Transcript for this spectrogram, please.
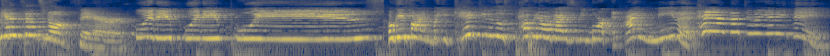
Ken, that's not fair. Pretty, pretty, please. Okay, fine, but you can't give me those puppy dog eyes anymore, and I mean it. Hey, I'm not doing anything.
